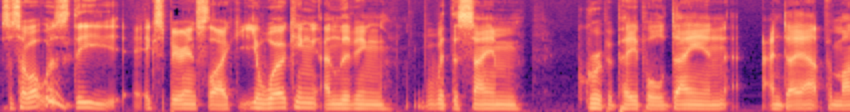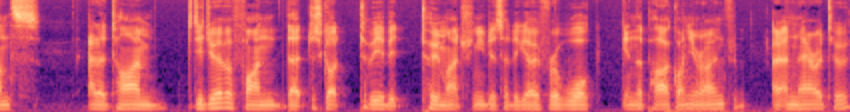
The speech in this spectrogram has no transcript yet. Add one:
so, so what was the experience like? You're working and living with the same group of people day in and day out for months at a time, did you ever find that just got to be a bit too much and you just had to go for a walk in the park on your own for an hour or two?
